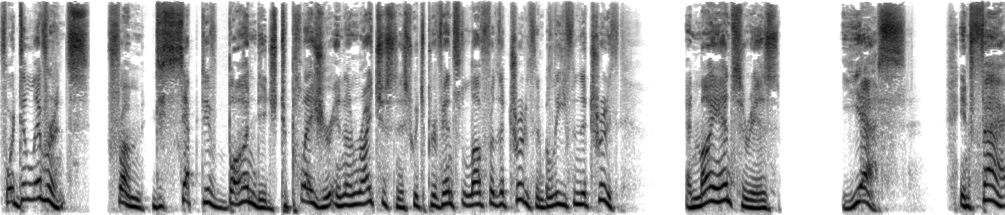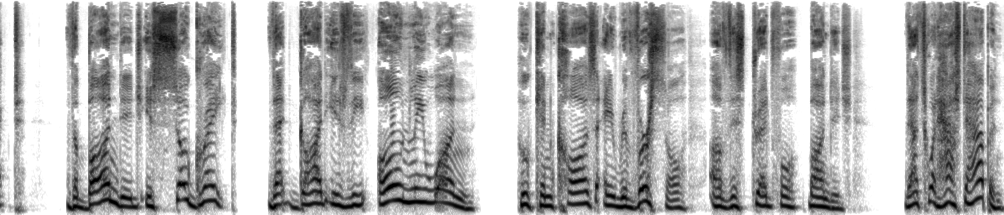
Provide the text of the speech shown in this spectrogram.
for deliverance from deceptive bondage to pleasure in unrighteousness, which prevents love for the truth and belief in the truth? And my answer is yes. In fact, the bondage is so great that God is the only one who can cause a reversal of this dreadful bondage. That's what has to happen.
